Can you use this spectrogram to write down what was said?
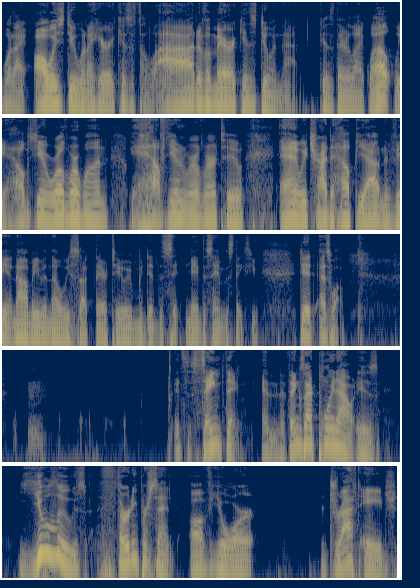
what I always do when I hear it, because it's a lot of Americans doing that, because they're like, "Well, we helped you in World War One, we helped you in World War Two, and we tried to help you out in Vietnam, even though we sucked there too, and we did the sa- made the same mistakes you did as well." It's the same thing, and the things I point out is you lose thirty percent of your draft age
